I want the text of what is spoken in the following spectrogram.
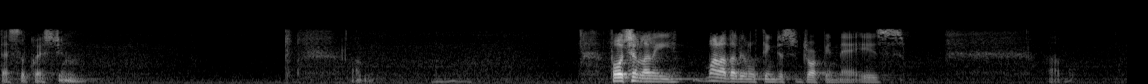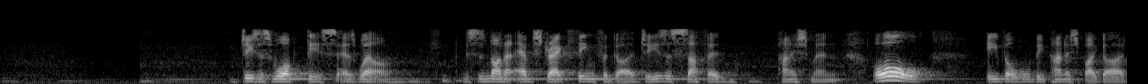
that's the question. Um, fortunately, one other little thing just to drop in there is Jesus walked this as well. This is not an abstract thing for God. Jesus suffered punishment. All evil will be punished by God,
